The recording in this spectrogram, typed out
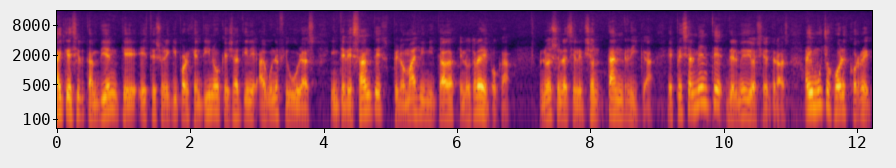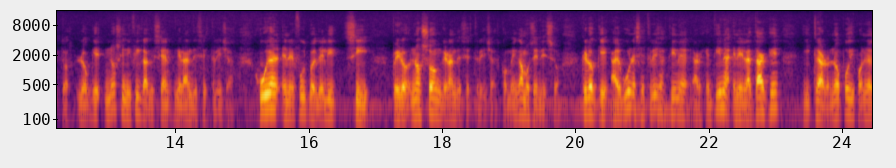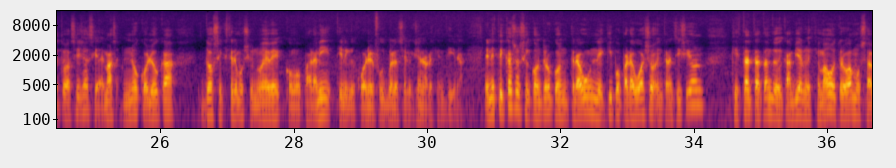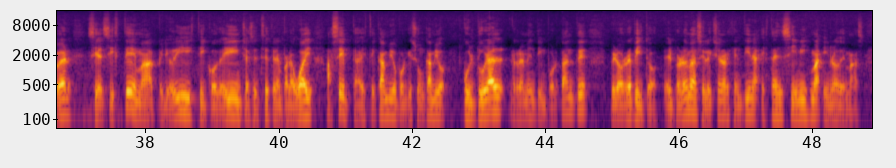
Hay que decir también que este es un equipo argentino que ya tiene algunas figuras interesantes, pero más limitadas que en otra época no es una selección tan rica, especialmente del medio hacia atrás. Hay muchos jugadores correctos, lo que no significa que sean grandes estrellas. Juegan en el fútbol de elite, sí, pero no son grandes estrellas, convengamos en eso. Creo que algunas estrellas tiene Argentina en el ataque y claro, no puede disponer de todas ellas y además no coloca dos extremos y un nueve, como para mí tiene que jugar el fútbol la selección argentina. En este caso se encontró contra un equipo paraguayo en transición que está tratando de cambiar un esquema a otro. Vamos a ver si el sistema periodístico de hinchas, etcétera, en Paraguay acepta este cambio porque es un cambio cultural realmente importante. Pero repito, el problema de la selección argentina está en sí misma y no lo demás.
